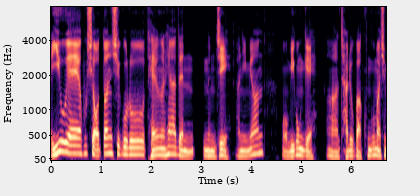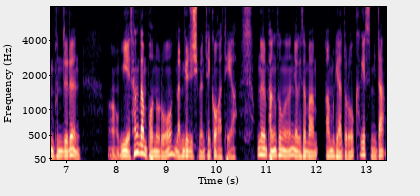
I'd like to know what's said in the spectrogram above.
이후에 혹시 어떤 식으로 대응을 해야 되는지 아니면 뭐 미공개 어, 자료가 궁금하신 분들은 어, 위에 상담 번호로 남겨주시면 될 것 같아요. 오늘 방송은 여기서 마, 마무리하도록 하겠습니다.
